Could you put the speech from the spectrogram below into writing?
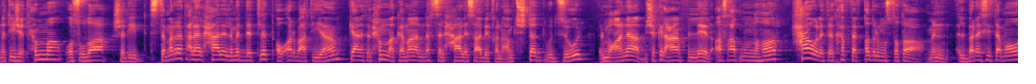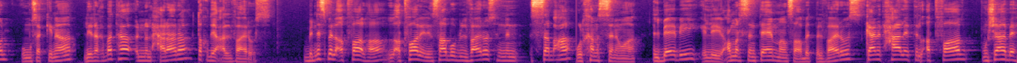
نتيجة حمى وصداع شديد. استمرت على هالحالة لمدة 3 أو 4 أيام. كانت الحمى كمان نفس الحالة سابقا. عم تشتد وتزول. المعاناة بشكل عام في الليل أصعب من النهار. حاولت تخفف قدر المستطاع من الباراسيتامول ومسكنات لرغبتها أنه الحرارة تقضي على الفيروس. بالنسبة لأطفالها الأطفال اللي انصابوا بالفيروس هن السبعة والخمس سنوات. البيبي اللي عمر سنتين ما انصابت بالفيروس كانت حالة الأطفال مشابه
